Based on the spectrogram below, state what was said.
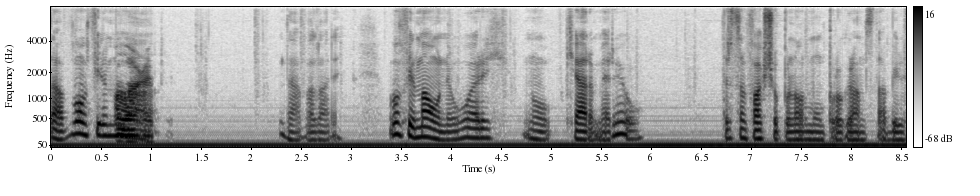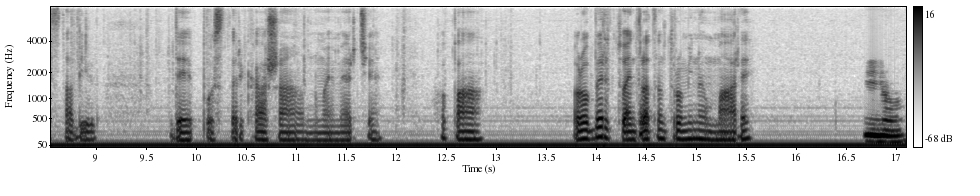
Da, vom filma... Valoare. Da, valoare. Vom filma uneori, nu chiar mereu. Trebuie să-mi fac și eu până la urmă un program stabil, stabil de postări, că așa nu mai merge. Hopa. Robert, tu ai intrat într-o mină mare. Nu.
